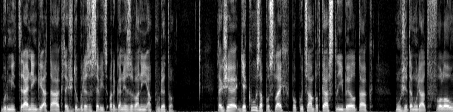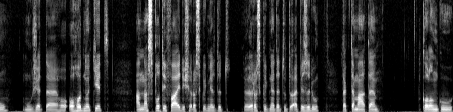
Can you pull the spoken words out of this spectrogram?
budu mít tréninky a tak, takže to bude zase víc organizovaný a půjde to. Takže děkuju za poslech, pokud se vám podcast líbil, tak můžete mu dát follow, můžete ho ohodnotit a na Spotify, když rozkliknete, rozkliknete tuto epizodu, tak tam máte kolonku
